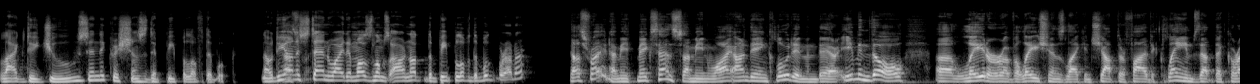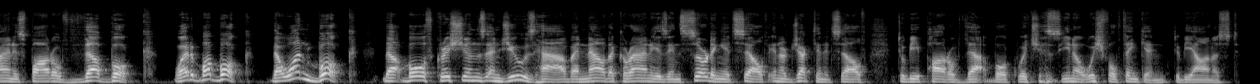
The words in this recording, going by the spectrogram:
like the Jews and the Christians, the people of the book. Now, do you That's right. understand why the Muslims are not the people of the book, brother? That's right. I mean, it makes sense. I mean, why aren't they included in there? Even though uh, later Revelations, like in chapter 5, it claims that the Quran is part of the book. What, what book? The one book that both Christians and Jews have, and now the Quran is inserting itself, interjecting itself to be part of that book, which is, you know, wishful thinking, to be honest.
